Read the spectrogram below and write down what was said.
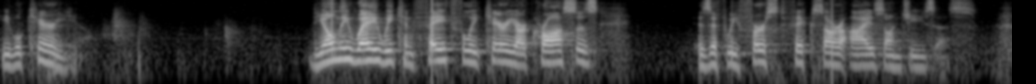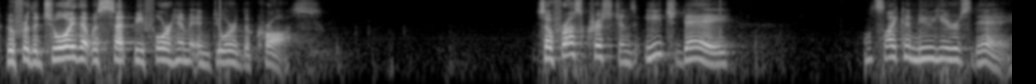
He will carry you. The only way we can faithfully carry our crosses is if we first fix our eyes on Jesus, who for the joy that was set before him endured the cross so, for us Christians, each day It's like a New Year's Day,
